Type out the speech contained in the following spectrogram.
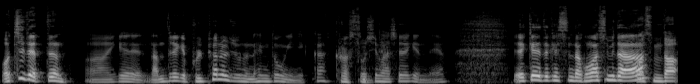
어찌 됐든 아, 이게 남들에게 불편을 주는 행동이니까 그렇습니다. 조심하셔야겠네요. 여기까지 듣겠습니다. 고맙습니다. 고맙습니다.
